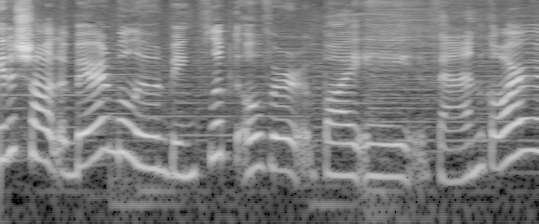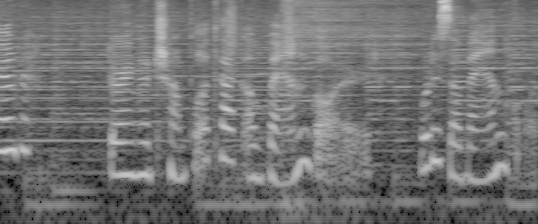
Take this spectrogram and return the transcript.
Get a shot of Baron Balloon being flipped over by a Vanguard during a trample attack. A Vanguard. What is a Vanguard?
